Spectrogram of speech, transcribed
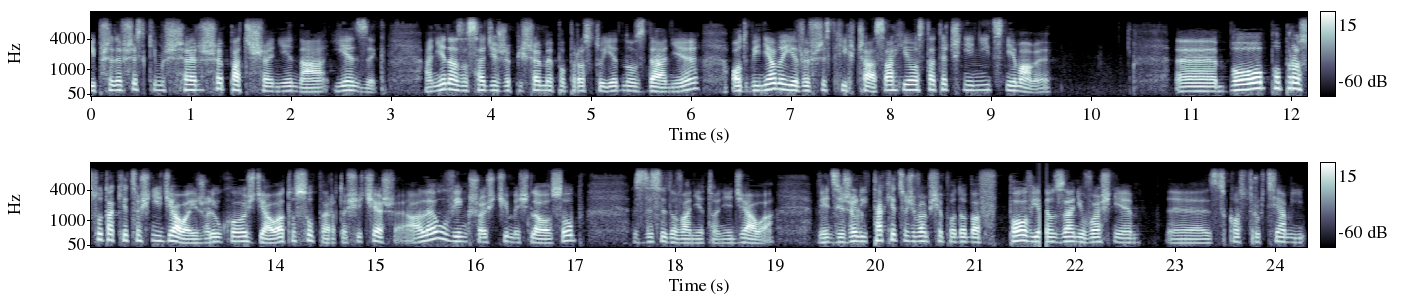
i przede wszystkim szersze patrzenie na język, a nie na zasadzie, że piszemy po prostu jedno zdanie, odmieniamy je we wszystkich czasach i ostatecznie nic nie mamy e, bo po prostu takie coś nie działa. Jeżeli u kogoś działa, to super, to się cieszę, ale u większości, myślę, osób zdecydowanie to nie działa. Więc jeżeli takie coś Wam się podoba w powiązaniu właśnie z konstrukcjami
